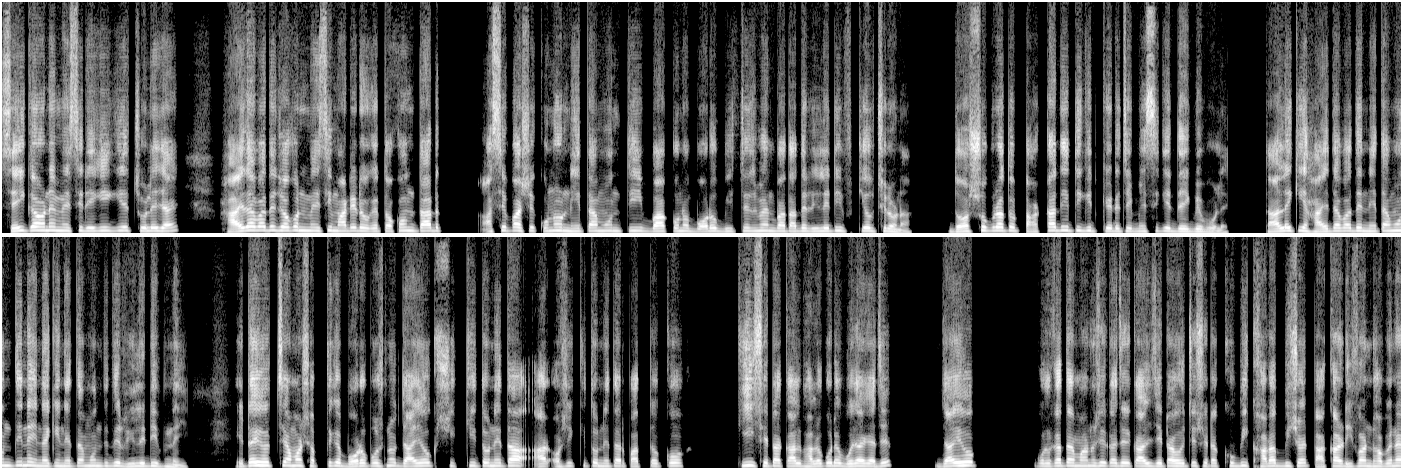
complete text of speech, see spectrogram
সেই কারণে মেসি রেগে গিয়ে চলে যায়। হায়দ্রাবাদে যখন মেসি মাঠে ঢোকে, তখন তার আশেপাশে কোনো নেতা মন্ত্রী বা কোনো বড় বিজনেসম্যান বা তাদের রিলেটিভ কেউ ছিল না। দর্শকরা তো টাকা দিয়ে টিকিট কেটেছে মেসিকে দেখবে বলে। তাহলে কি হায়দ্রাবাদে নেতামন্ত্রী নেই নাকি নেতা মন্ত্রীদের রিলেটিভ নেই? এটাই হচ্ছে আমার সবথেকে বড় প্রশ্ন। যাই হোক, শিক্ষিত নেতা আর অশিক্ষিত নেতার পার্থক্য কি সেটা কাল ভালো করে বোঝা গেছে। যাই হোক কলকাতার মানুষের কাছে কাল যেটা হয়েছে সেটা খুবই খারাপ বিষয়, টাকা রিফান্ড হবে না,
